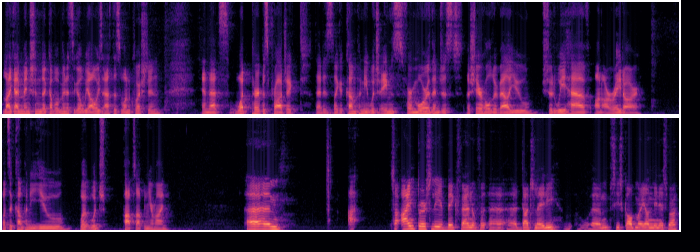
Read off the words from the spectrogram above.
like I mentioned a couple of minutes ago, we always ask this one question and that's what purpose project that is like a company which aims for more than just a shareholder value should we have on our radar what's a company you what which pops up in your mind um, so I'm personally a big fan of a, a Dutch lady. Um, she's called Marjan Minnesma.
